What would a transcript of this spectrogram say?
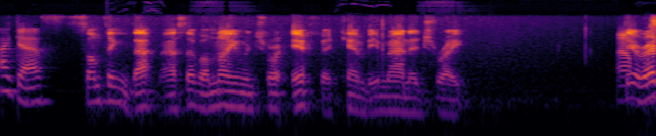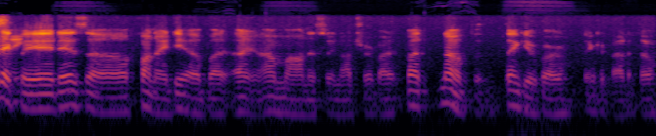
I guess. Something that massive, I'm not even sure if it can be managed right. Well, we'll Theoretically, it is a fun idea, but I, I'm honestly not sure about it. But no, thank you for thinking about it, though.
